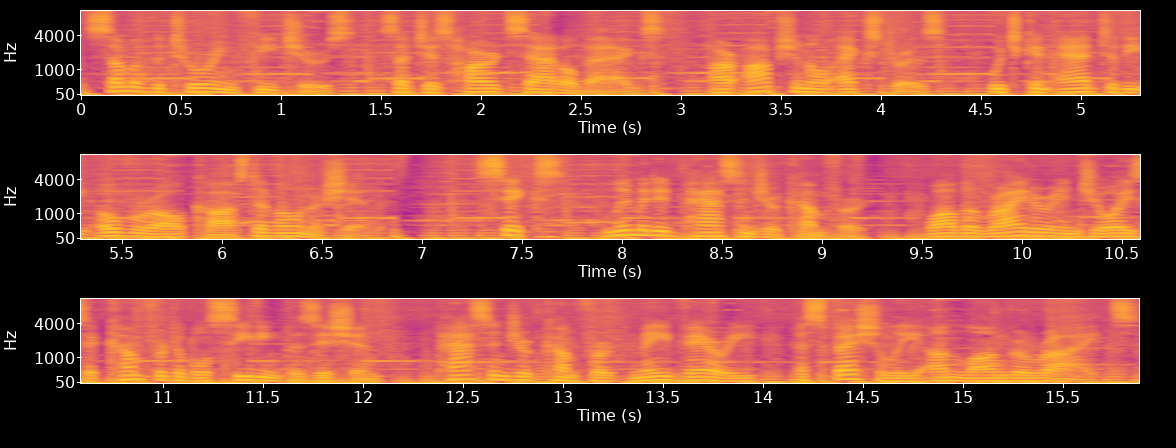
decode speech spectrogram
Some of the touring features, such as hard saddlebags, are optional extras, which can add to the overall cost of ownership. 6. Limited passenger comfort. While the rider enjoys a comfortable seating position, passenger comfort may vary, especially on longer rides.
